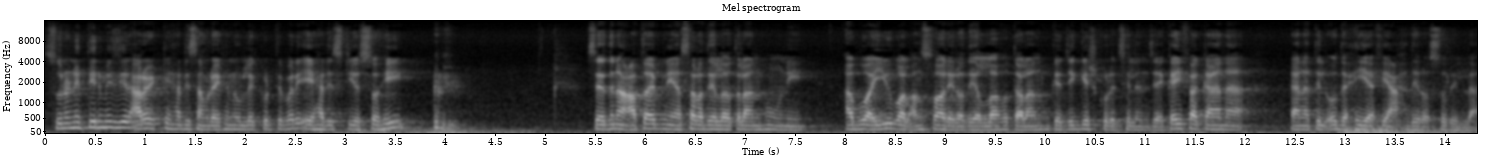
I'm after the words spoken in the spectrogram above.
সুনানি তিরমিজির আরও একটি হাদিস আমরা এখানে উল্লেখ করতে পারি। এই হাদিসটিও সহি। সৈয়দনা আতা ইবনি আসার রদি আল্লাহ তালাহু উনি আবু আইয়ুব আল আনসারি রদি আল্লাহ তালাহুকে জিজ্ঞেস করেছিলেন যে, কাইফা কানা কানাতিল উদহিয়া ফি আহদি রসুলিল্লাহ?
